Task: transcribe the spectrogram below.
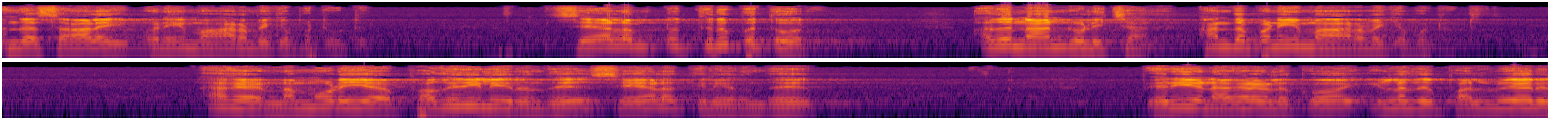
அந்த சாலை பணியும் ஆரம்பிக்கப்பட்டு விட்டது சேலம் டு திருப்பத்தூர் அது நான்கு வழிச்சாலை. அந்த பணியும் ஆரம்பிக்கப்பட்டு விட்டது ஆக நம்முடைய பகுதியிலிருந்து சேலத்திலிருந்து பெரிய நகரங்களுக்கோ இல்லது பல்வேறு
